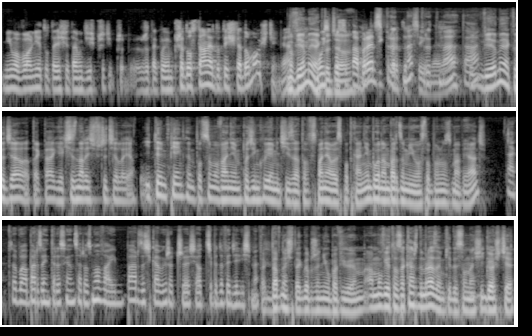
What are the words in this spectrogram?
mimowolnie tutaj się tam gdzieś, że tak powiem, przedostanę do tej świadomości, nie? No wiemy jak mój to działa. na branding sprytne, sprytne, tak. Wiemy jak to działa, tak, tak, jak się znaleźć w szczycie leja. I tym pięknym podsumowaniem podziękujemy ci za to wspaniałe spotkanie. Było nam bardzo miło z tobą rozmawiać. Tak, to była bardzo interesująca rozmowa i bardzo ciekawych rzeczy się od ciebie dowiedzieliśmy. Tak, dawno się tak dobrze nie ubawiłem, a mówię to za każdym razem, kiedy są nasi goście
